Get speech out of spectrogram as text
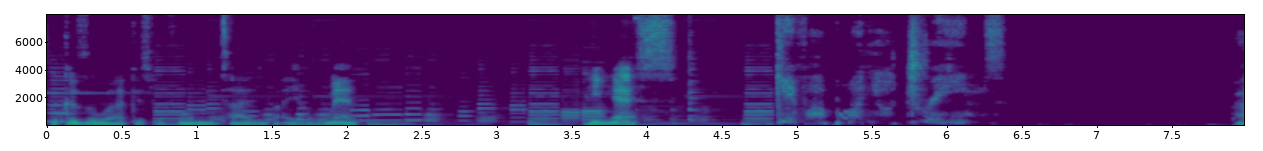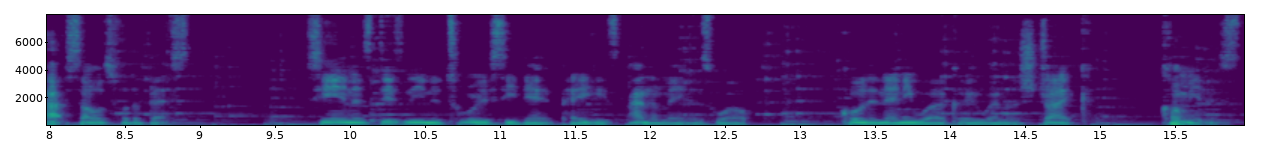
because the work is performed entirely by young men. P.S. Give up on your dreams. Perhaps that was for the best, seeing as Disney notoriously didn't pay his animators well, calling any worker who went on strike communist,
